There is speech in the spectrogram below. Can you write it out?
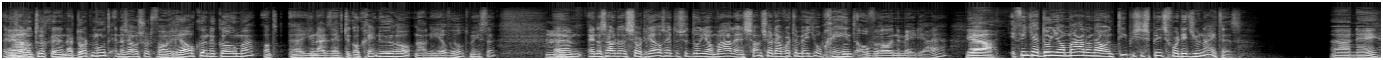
Eh, die Ja. zou dan terug kunnen naar Dortmund. En er zou een soort van rel kunnen komen. Want eh, United heeft natuurlijk ook geen euro. Nou, niet heel veel tenminste. Mhm. Ehm, en dan zou er een soort rel zijn tussen Donjan Malen en Sancho. Daar wordt een beetje op gehind overal in de media. Hè? ja, Vind jij Donjan Malen nou een typische spits voor dit United? eh, nee.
